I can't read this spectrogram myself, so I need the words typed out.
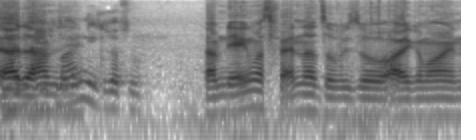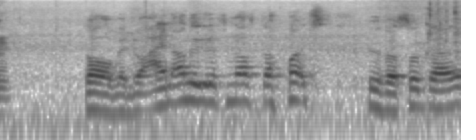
Ja, da haben die angegriffen. Da haben die irgendwas verändert sowieso allgemein. So, wenn du einen angegriffen hast damals, das war so geil.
